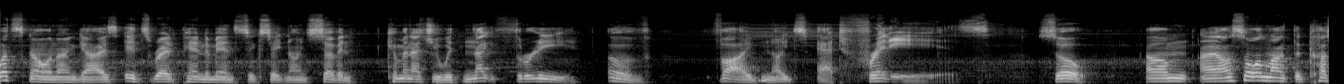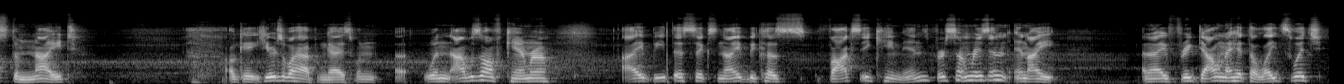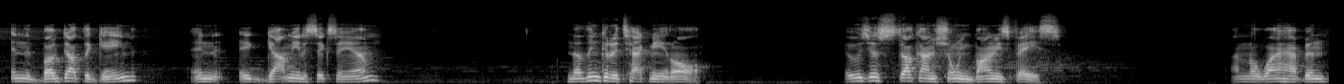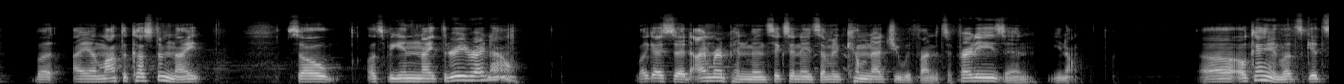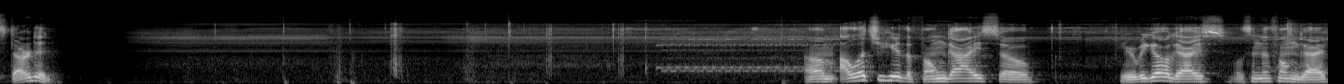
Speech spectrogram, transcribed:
what's going on guys? It's Red Panda Man 6897 coming at you with night 3 of Five Nights at Freddy's. So, um, I also unlocked the custom night. Okay, here's what happened guys. When uh, when I was off camera, I beat the sixth night because Foxy came in for some reason and I and I freaked out and I hit the light switch and it bugged out the game and it got me to 6 a.m. Nothing could attack me at all. It was just stuck on showing Bonnie's face. I don't know what happened, but I unlocked the custom night. So let's begin night three right now. Like I said, I'm Red Penman 6887 coming at you with Five at Freddy's, and you know. Uh, okay, let's get started. Um, I'll let you hear the phone guy, so here we go, guys. Listen to the phone guy.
